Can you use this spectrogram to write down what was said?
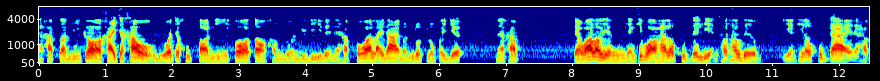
นะครับ ตอนนี้ก็ใครจะเข้าหรือว่าจะขุดตอนนี้ก็ต้องคำนวณดีๆเลยนะครับ เพราะว่ารายได้มันลดลงไปเยอะนะครับ แต่ว่าเรายังอย่างที่บอกฮะเราขุดได้เหรียญเท่า ๆเดิม เหรียญที่เราขุดได้นะครับ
